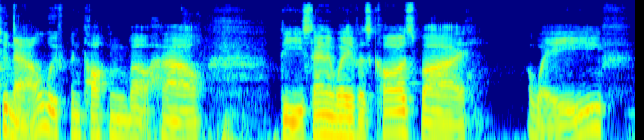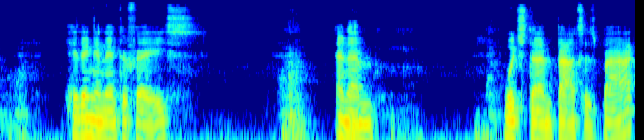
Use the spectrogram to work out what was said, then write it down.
to now, we've been talking about how the standing wave is caused by a wave hitting an interface and then which then bounces back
